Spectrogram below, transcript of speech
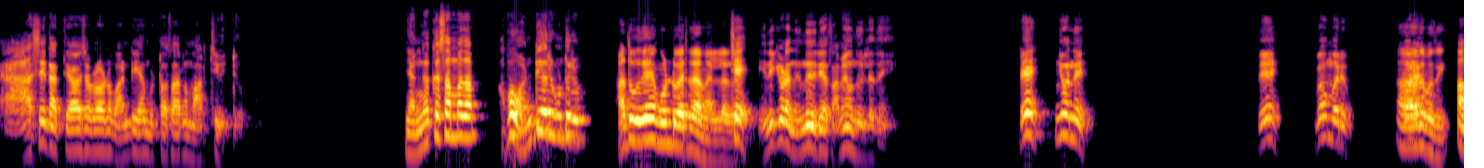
കാശിന് അത്യാവശ്യമുള്ളതുകൊണ്ട് വണ്ടി ഞാൻ വിട്ടോ സാറിന് മറിച്ച് വിറ്റു. ഞങ്ങൾക്ക് സമ്മതം. അപ്പൊ വണ്ടി ആര് കൊണ്ടുവരും? അത് ഉദയം കൊണ്ടുവരുന്നതാ നല്ലത്. ഛേ എനിക്കിവിടെ നിന്ന് തിരിയാൻ സമയമൊന്നുമില്ലെന്നേ. ഡേ ഇനി വന്നേ. ദേ ഇവൻ വരും. ആ അത് മതി. ആ.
